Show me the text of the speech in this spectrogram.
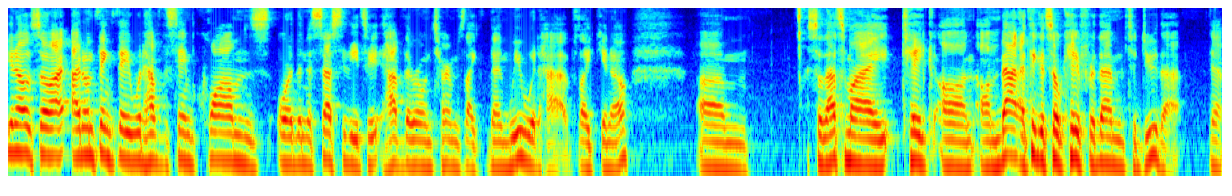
you know, so I, I don't think they would have the same qualms or the necessity to have their own terms like than we would have, like, you know. Um, so that's my take on on that. I think it's okay for them to do that. Yeah.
